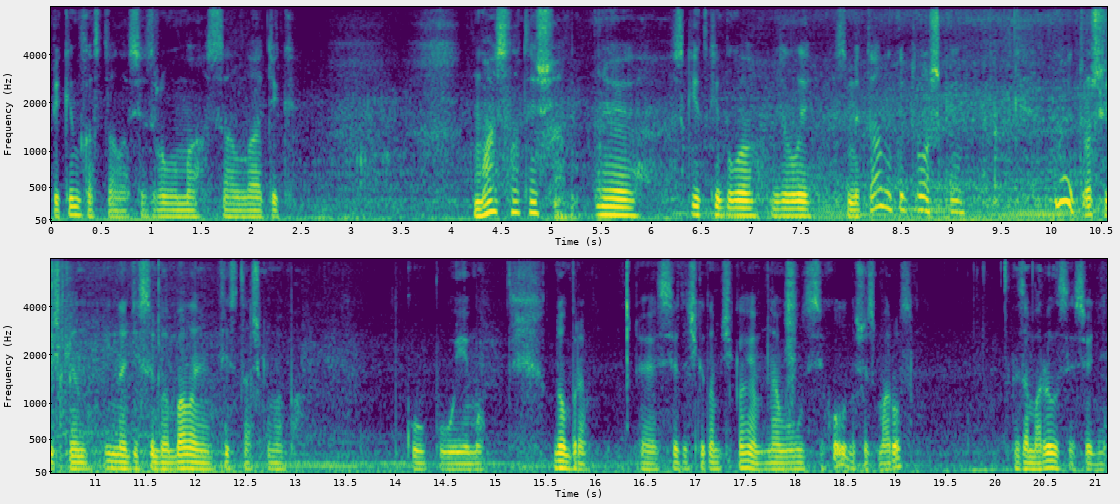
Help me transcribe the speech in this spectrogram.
пекінка осталася, зробимо салатик. Масло теж. Е, скидки було, взяли сметанку трошки. Ну і трошечки іноді себе балуємо фісташками купуємо. Добре, е, Світочка там чекаємо, на вулиці холодно, щось мороз. Заморилися сьогодні.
